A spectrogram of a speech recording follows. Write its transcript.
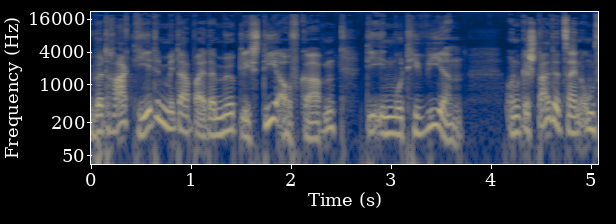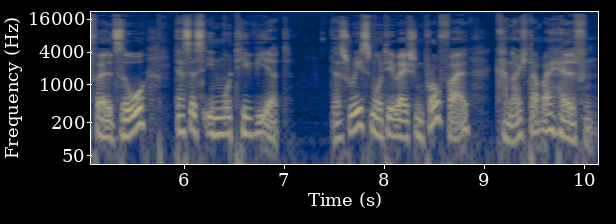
Übertragt jedem Mitarbeiter möglichst die Aufgaben, die ihn motivieren und gestaltet sein Umfeld so, dass es ihn motiviert. Das Reese Motivation Profile kann euch dabei helfen.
